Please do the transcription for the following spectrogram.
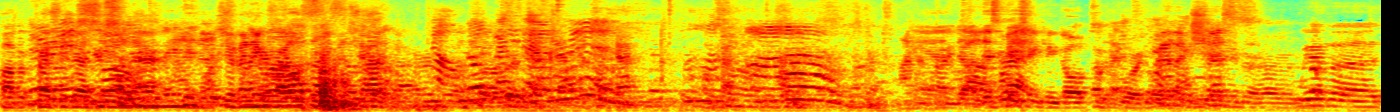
Pop a pressure test on there. Do you have anywhere else that you've been shot? No, no, but let her in. Uh-huh. And uh, this patient can go up to the floor. We have a chest. We have a.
